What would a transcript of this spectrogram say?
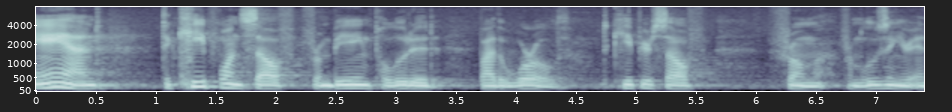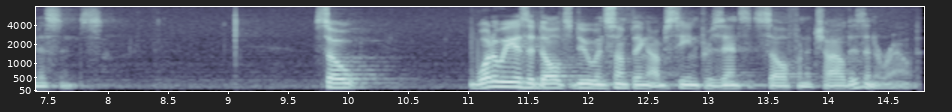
and to keep oneself from being polluted by the world, to keep yourself from, from losing your innocence. So, what do we as adults do when something obscene presents itself and a child isn't around?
